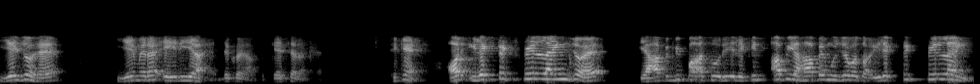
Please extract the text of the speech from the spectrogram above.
ये जो है, ये मेरा एरिया है। देखो यहाँ पे कैसे रखा है। ठीक है? और इलेक्ट्रिक फ़ील्ड लाइन जो है, यहाँ पे भी पास हो रही है, लेकिन अब यहाँ पे मुझे बताओ इलेक्ट्रिक फ़ील्ड लाइन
